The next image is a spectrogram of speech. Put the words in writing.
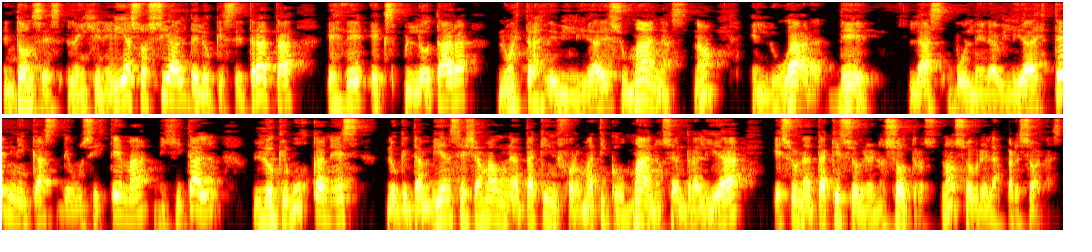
Entonces, la ingeniería social de lo que se trata es de explotar nuestras debilidades humanas, ¿no? En lugar de las vulnerabilidades técnicas de un sistema digital, lo que buscan es lo que también se llama un ataque informático humano, o sea, en realidad es un ataque sobre nosotros, no sobre las personas.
